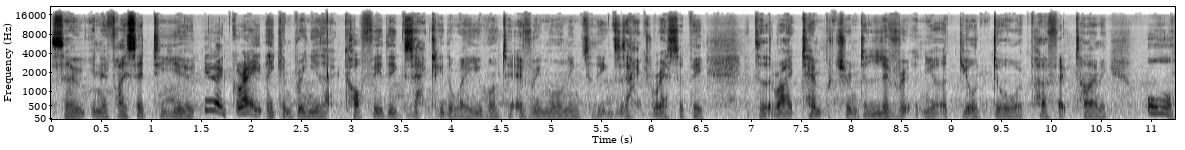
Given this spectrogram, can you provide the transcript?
So, you know, if I said to you, you know, great, they can bring you that coffee the, exactly the way you want it every morning to the exact recipe, to the right temperature and deliver it at your, your door perfect timing. Or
